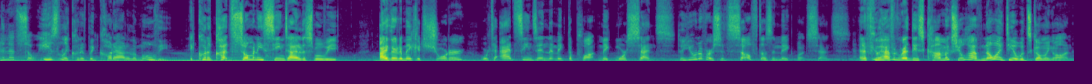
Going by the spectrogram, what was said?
and that so easily could have been cut out of the movie. It could have cut so many scenes out of this movie either to make it shorter or to add scenes in that make the plot make more sense. The universe itself doesn't make much sense. And if you haven't read these comics, you'll have no idea what's going on.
